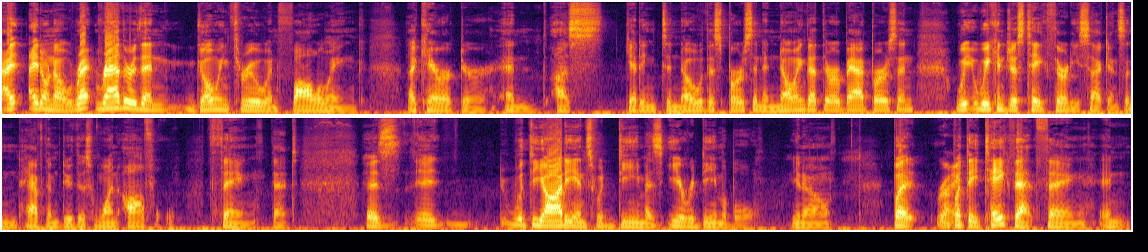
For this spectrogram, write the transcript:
I, I don't know. Ra- rather than going through and following a character and us getting to know this person and knowing that they're a bad person, we, we can just take 30 seconds and have them do this one awful thing that is it, what the audience would deem as irredeemable, you know. But Right. but they take that thing and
